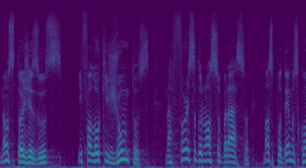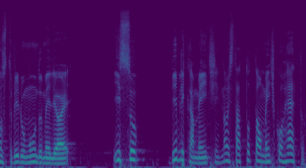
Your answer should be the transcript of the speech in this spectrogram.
não citou Jesus e falou que juntos, na força do nosso braço, nós podemos construir um mundo melhor. Isso, biblicamente, não está totalmente correto.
